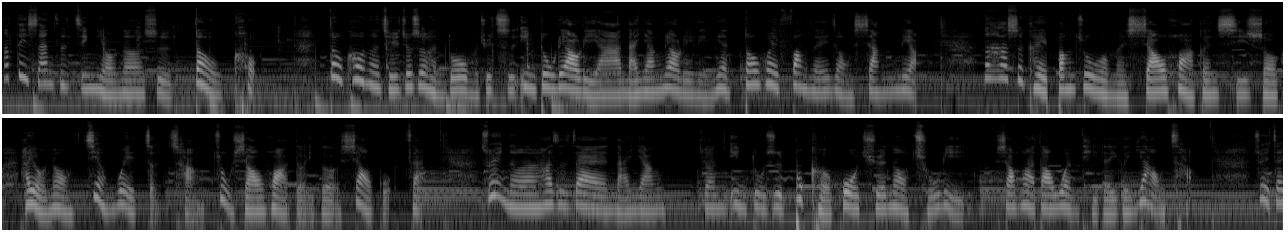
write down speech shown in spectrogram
那第三支精油呢是豆蔻。豆蔻呢，其实就是很多我们去吃印度料理啊、南洋料理里面都会放的一种香料。那它是可以帮助我们消化跟吸收，还有那种健胃整肠、助消化的一个效果在。所以呢，它是在南洋跟印度是不可或缺那种处理消化道问题的一个药草。所以在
